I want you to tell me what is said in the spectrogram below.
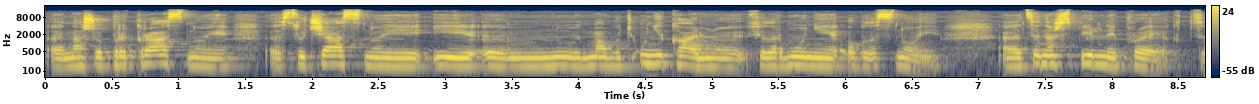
е, нашої прекрасної, е, сучасної і, е, ну, мабуть, унікальної філармонії обласної. Це наш спільний проєкт.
